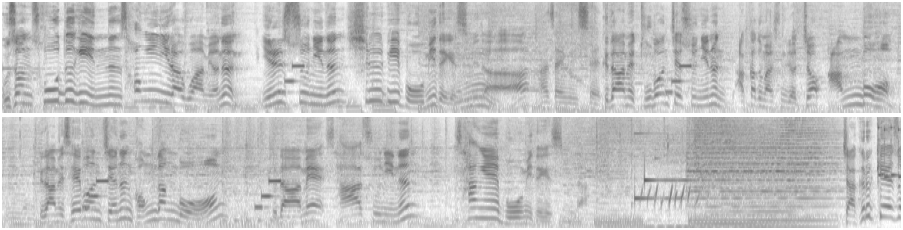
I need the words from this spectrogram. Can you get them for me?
우선 소득이 있는 성인이라고 하면은 일순위는 실비 보험이 되겠습니다. 맞아, 이거 있어야 돼. 그 다음에 두 번째 순위는 아까도 말씀드렸죠. 암보험. 그 다음에 세 번째는 건강보험. 그 다음에 사순위는 상해보험이 되겠습니다. 자, 그렇게 해서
